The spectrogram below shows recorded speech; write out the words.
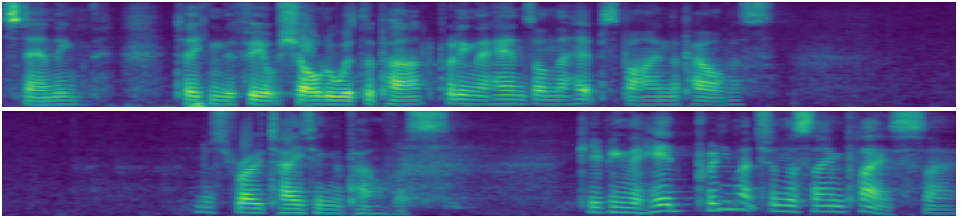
Standing, taking the feet shoulder width apart, putting the hands on the hips behind the pelvis. Just rotating the pelvis, keeping the head pretty much in the same place. So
